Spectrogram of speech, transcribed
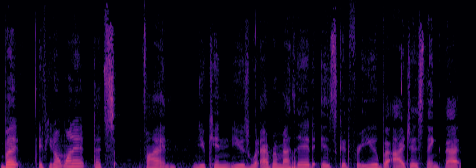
but if you don't want it, that's fine. You can use whatever method is good for you, but I just think that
